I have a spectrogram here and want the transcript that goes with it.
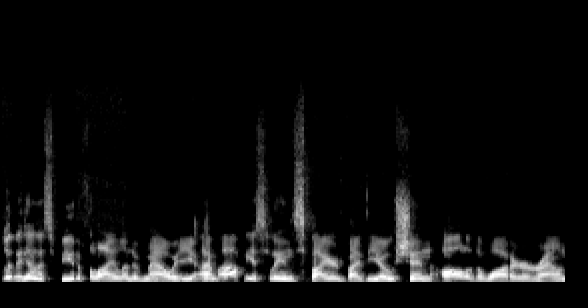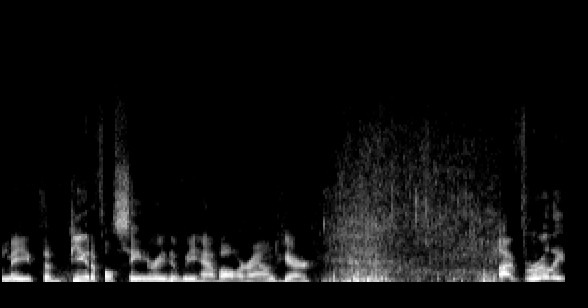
Living on this beautiful island of Maui, I'm obviously inspired by the ocean, all of the water around me, the beautiful scenery that we have all around here. I've really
